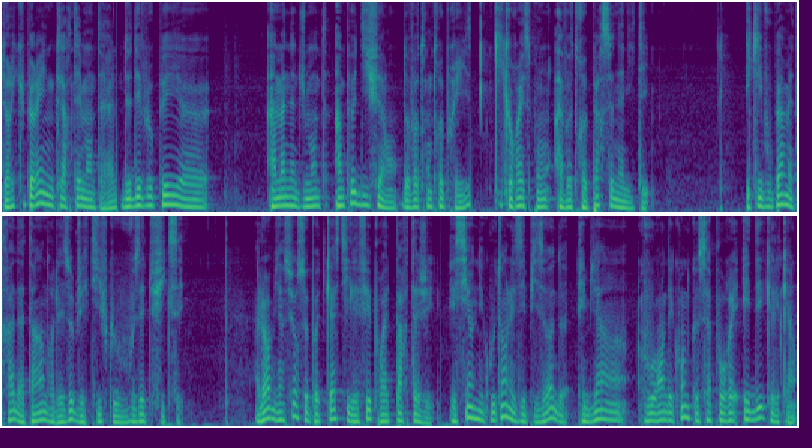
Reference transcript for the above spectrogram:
de récupérer une clarté mentale, de développer un management un peu différent de votre entreprise qui correspond à votre personnalité et qui vous permettra d'atteindre les objectifs que vous vous êtes fixés. Alors bien sûr, ce podcast, il est fait pour être partagé. Et si en écoutant les épisodes, eh bien, vous vous rendez compte que ça pourrait aider quelqu'un,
